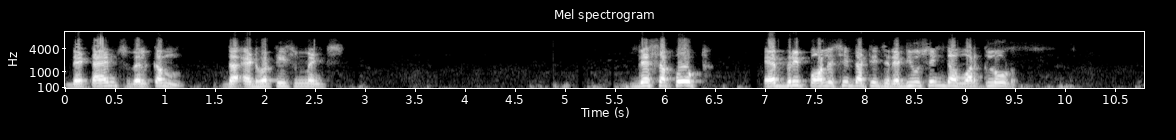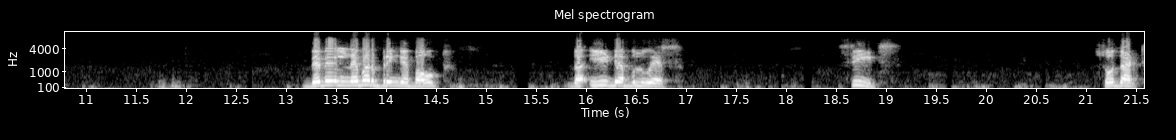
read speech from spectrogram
They times welcome the advertisements. They support every policy that is reducing the workload. They will never bring about the ews seats so that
